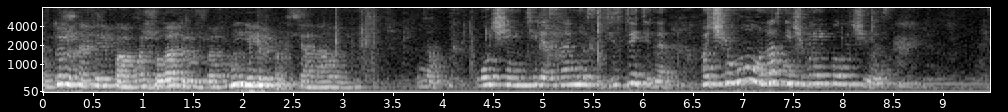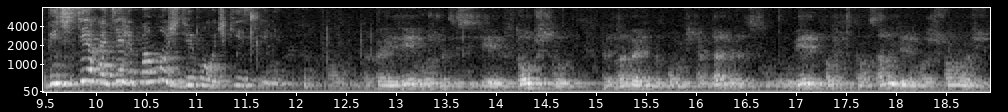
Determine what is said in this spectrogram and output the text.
Мы тоже хотели помочь, была дружба, но мы не были профессионалами. О, очень интересная мысль, действительно. Почему у нас ничего не получилось? Ведь все хотели помочь Дюймовочке искренне. Такая идея может быть из идея в том, что предлагать эту помощь тогда, когда ты уверен в том, что ты на самом деле можешь помочь.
